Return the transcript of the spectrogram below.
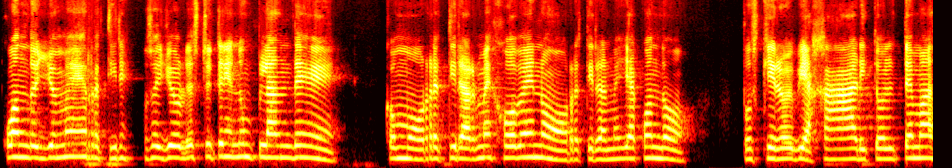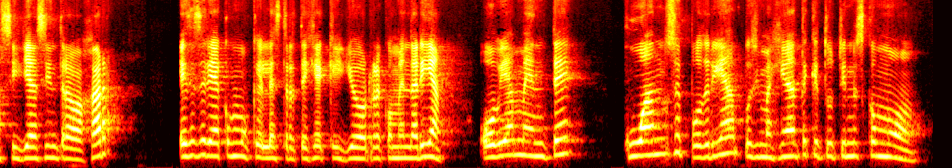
Cuando yo me retire. O sea, yo estoy teniendo un plan de como retirarme joven o retirarme ya cuando pues quiero viajar y todo el tema así ya sin trabajar, esa sería como que la estrategia que yo recomendaría. Obviamente, ¿cuándo se podría? Pues imagínate que tú tienes como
